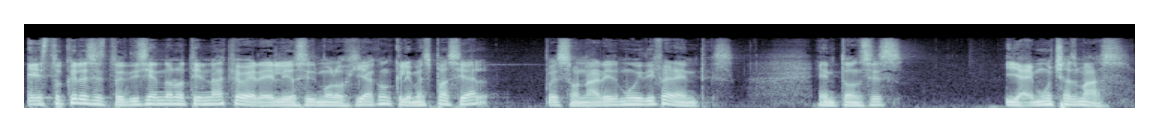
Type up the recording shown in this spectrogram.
Esto que les estoy diciendo no tiene nada que ver heliosismología con clima espacial, pues son áreas muy diferentes. Entonces, y hay muchas más.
